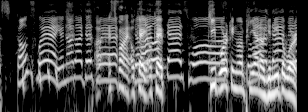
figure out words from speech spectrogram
ass. Don't swear. You're not allowed to swear. it's fine. Okay, Delilah's okay. Keep working on piano. You need the work.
